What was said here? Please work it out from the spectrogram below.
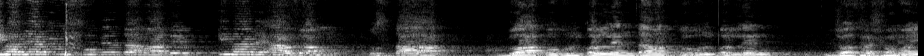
ইমামে আবু ইউসুফের দাওয়াতে ইমামে আজম উস্তাদ দোয়া কবুল করলেন, দাওয়াত কবুল করলেন। যথা সময়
